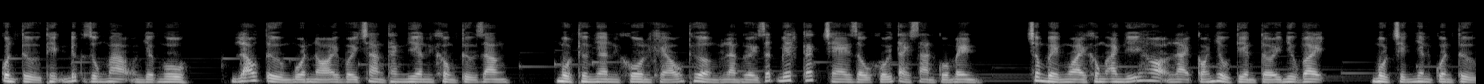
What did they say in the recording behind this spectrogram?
quân tử thịnh đức dung mạo nhược ngu. Lão tử muốn nói với chàng thanh niên khổng tử rằng, một thương nhân khôn khéo thường là người rất biết cách che giấu khối tài sản của mình. Trong bề ngoài không ai nghĩ họ lại có nhiều tiền tới như vậy. Một chính nhân quân tử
